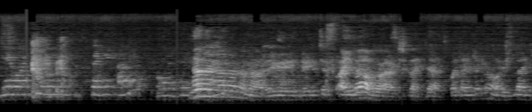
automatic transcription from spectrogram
You want to study art or No, no, no, no, no, no. They, they just. I love art like that, but I don't know. It's like.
